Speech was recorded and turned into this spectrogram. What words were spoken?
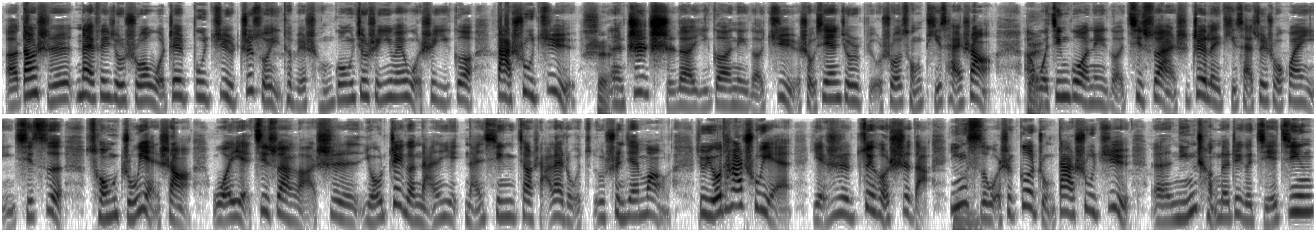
呃，当时奈飞就说，我这部剧之所以特别成功，就是因为我是一个大数据是嗯支持的一个那个剧。首先就是比如说从题材上啊、对我经过那个计算是这类题材最受欢迎。其次从主演上我也计算了，是由这个男男星叫啥来着？我都瞬间忘了，就由他出演也是最合适的。因此我是各种大数据呃凝成的这个结晶，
